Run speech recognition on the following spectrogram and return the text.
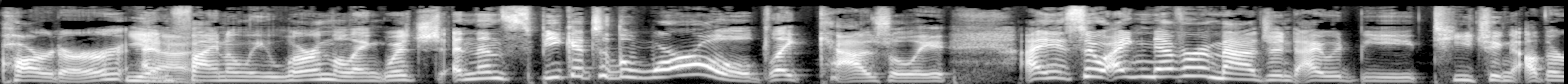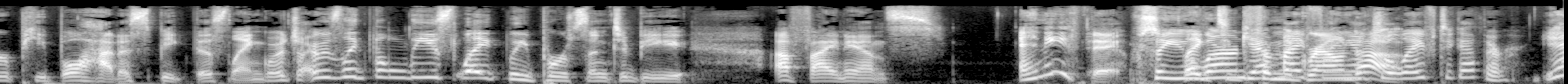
harder Yeah. and finally learn the language and then speak it to the world like casually. I so I never imagined I would be teaching other people how to speak this language. I was like the least likely person to be a finance anything. So you like, learned from the ground up. life together. Yeah.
